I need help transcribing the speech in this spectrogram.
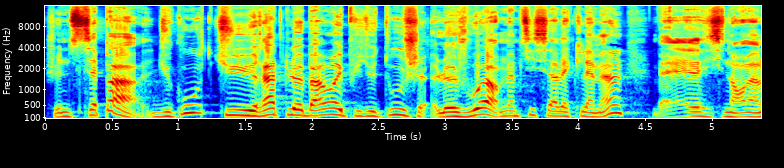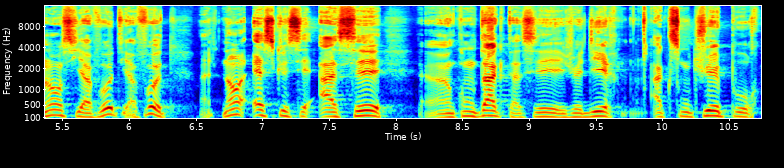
Je ne sais pas. Du coup, tu rates le ballon et puis tu touches le joueur, même si c'est avec les mains. Ben, normalement, s'il y a faute, il y a faute. Maintenant, est-ce que c'est assez un contact assez, je veux dire, accentué pour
